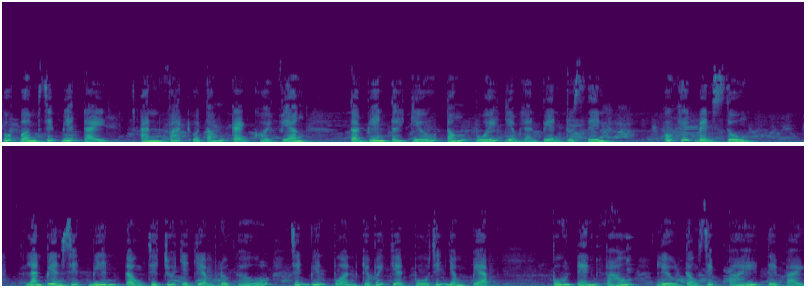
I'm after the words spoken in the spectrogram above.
Úp bơm xếp biến này Ăn phát út tống cảnh khôi viang Toàn biên tới cứu tống búi Diêm lần biển tú xin. Út hít bền sung Lan biển xin biên, tổng chế chú chỉ diệm lúc hấu xin biên buồn kéo với dệt bù chế nhầm bẹp bù đến pháo, Lưu tổng xếp bái tế bài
